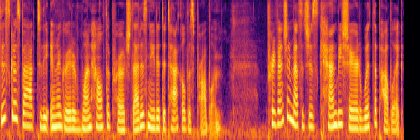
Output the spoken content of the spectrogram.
This goes back to the integrated One Health approach that is needed to tackle this problem. Prevention messages can be shared with the public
